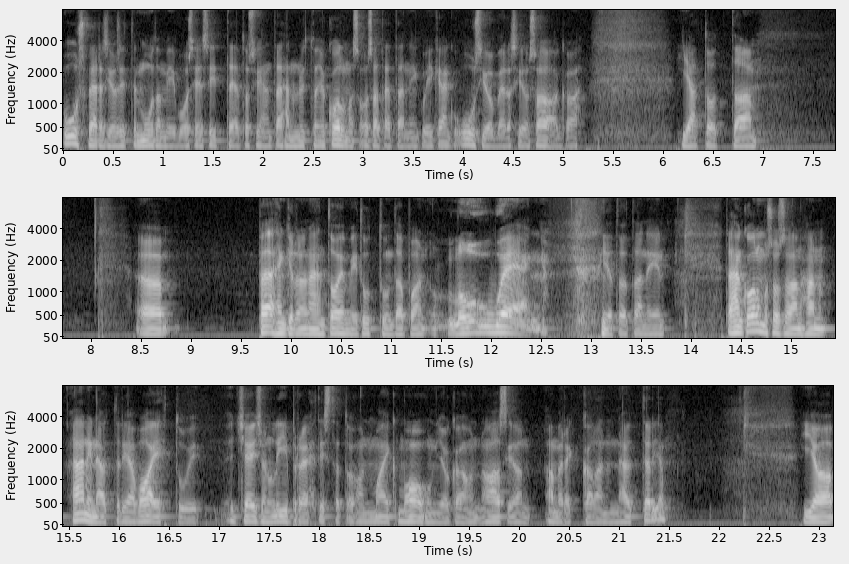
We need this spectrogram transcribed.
uusi versio sitten muutamia vuosia sitten, ja tosiaan tähän nyt on jo kolmas osa tätä niin kuin ikään kuin uusioversio saagaa. Ja tota, ö, päähenkilönä hän toimii tuttuun tapaan Lo Wang. Ja tota niin, tähän kolmososaanhan ääninäyttelijä vaihtui Jason Liebrechtistä tuohon Mike Mohun, joka on Aasian amerikkalainen näyttelijä. Ja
